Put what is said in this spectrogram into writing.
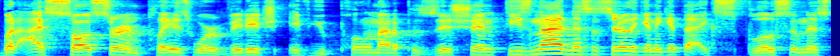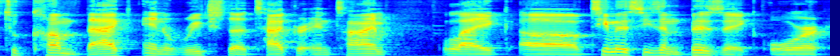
but I saw certain plays where Vidic, if you pull him out of position, he's not necessarily going to get that explosiveness to come back and reach the attacker in time like uh, team of the season Bizic or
